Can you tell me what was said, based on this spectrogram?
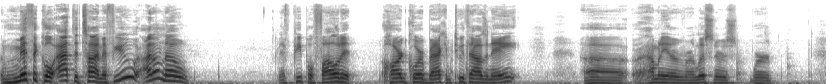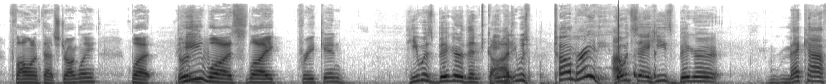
mythical at the time, if you, I don't know if people followed it hardcore back in 2008, uh, how many of our listeners were following it that strongly, but he was like freaking He was bigger than God. He was Tom Brady. I would say he's bigger. Metcalf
